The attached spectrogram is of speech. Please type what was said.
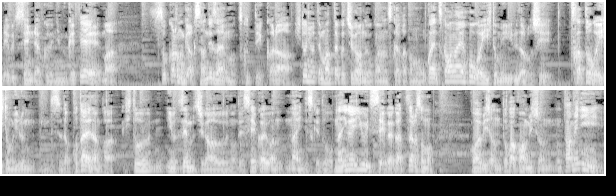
出口戦略に向けて、まあ、そこからの逆算で財務を作っていくから、人によって全く違うのでお金の使い方も、お金使わない方がいい人もいるだろうし、使った方がいい人もいるんですよ。だから答えなんか人によって全部違うので正解はないんですけど、何が唯一正解かって言ったらその、コアビジョンとかコアミッションのために、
